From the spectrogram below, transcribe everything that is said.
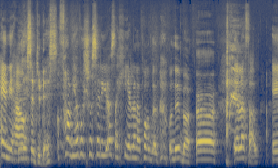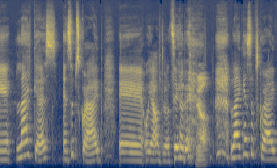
Anyhow. Listen to this. Fan, vi har varit så seriösa hela den här podden och nu bara uh. I alla fall. Eh, like us and subscribe. Eh, och jag har alltid velat säga det. Ja. like and subscribe.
